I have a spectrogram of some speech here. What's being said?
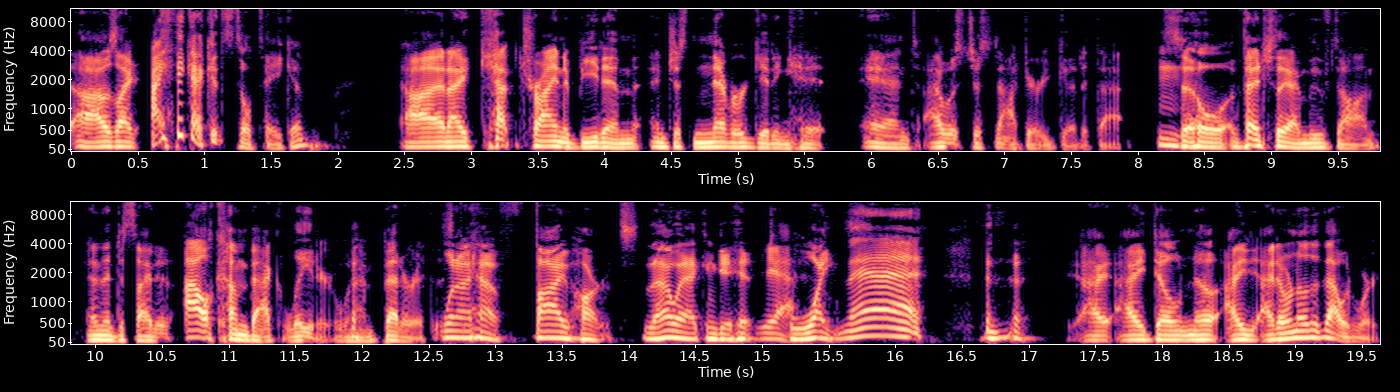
uh, i was like i think i could still take him uh, and i kept trying to beat him and just never getting hit and i was just not very good at that Mm. so eventually i moved on and then decided i'll come back later when i'm better at this when I have five hearts. That way I can get hit Yeah. twice. Nah. I I don't know. I I don't know that that would work.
